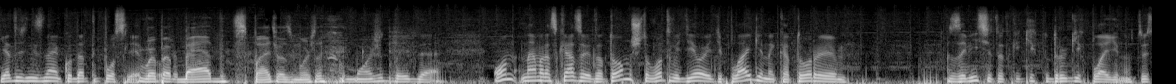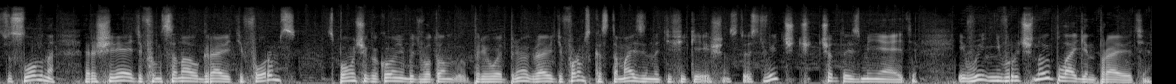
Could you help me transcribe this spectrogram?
Я даже не знаю, куда ты после этого. ВП Bad, спать, возможно. Может быть, да. Он нам рассказывает о том, что вот вы делаете плагины, которые зависит от каких-то других плагинов. То есть, условно, расширяете функционал Gravity Forms с помощью какого-нибудь, вот он приводит пример, Gravity Forms Customizing Notifications. То есть вы что-то изменяете. И вы не вручную плагин правите,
